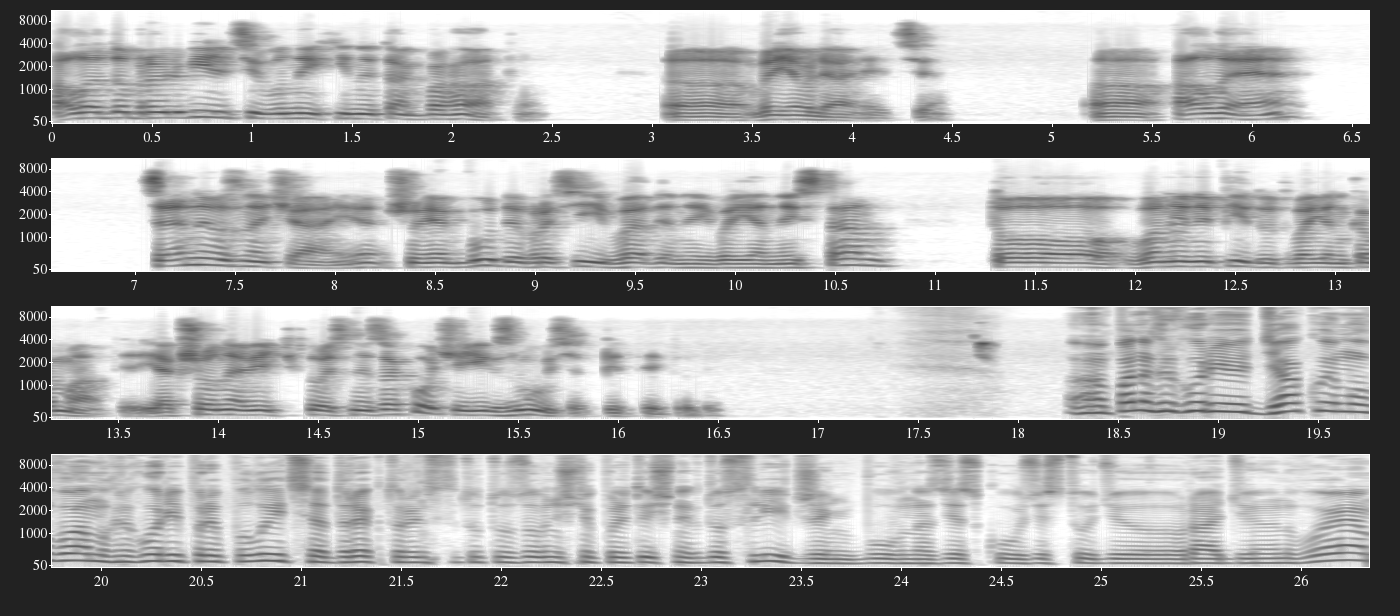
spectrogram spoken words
Але добровільців у них і не так багато виявляється. Е, але це не означає, що як буде в Росії введений воєнний стан, то вони не підуть в воєнкомати. Якщо навіть хтось не захоче, їх змусять піти туди. Пане Григорію, дякуємо вам. Григорій Переполиця, директор Інституту зовнішньополітичних досліджень, був на зв'язку зі студією Радіо НВ.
